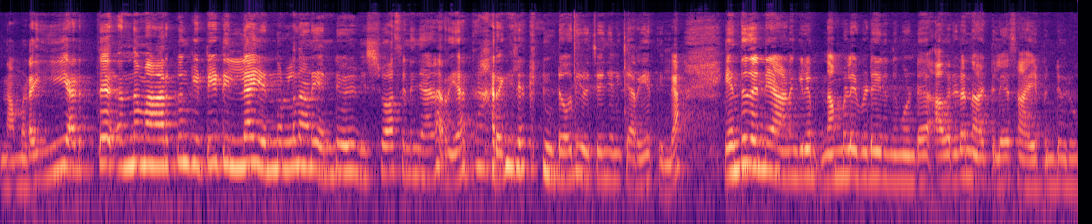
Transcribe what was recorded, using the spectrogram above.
നമ്മുടെ ഈ അടുത്ത് ഒന്നും ആർക്കും കിട്ടിയിട്ടില്ല എന്നുള്ളതാണ് എന്റെ ഒരു വിശ്വാസം ഞാൻ അറിയാത്ത ആരെങ്കിലുമൊക്കെ ഉണ്ടോ എന്ന് ചോദിച്ചു കഴിഞ്ഞാൽ എനിക്കറിയത്തില്ല. എന്ത് തന്നെയാണെങ്കിലും നമ്മൾ ഇവിടെ ഇരുന്നു കൊണ്ട് അവരുടെ നാട്ടിലെ സാഹിബിന്റെ ഒരു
